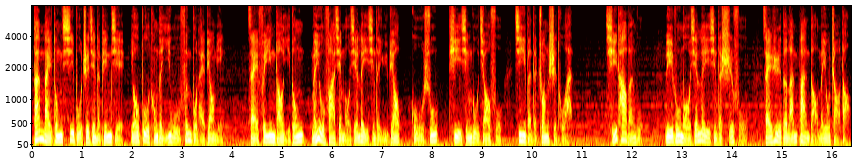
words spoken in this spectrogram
丹麦东西部之间的边界由不同的遗物分布来标明。在飞鹰岛以东，没有发现某些类型的鱼标、古书、T 形鹿角斧、基本的装饰图案。其他文物，例如某些类型的石斧，在日德兰半岛没有找到。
